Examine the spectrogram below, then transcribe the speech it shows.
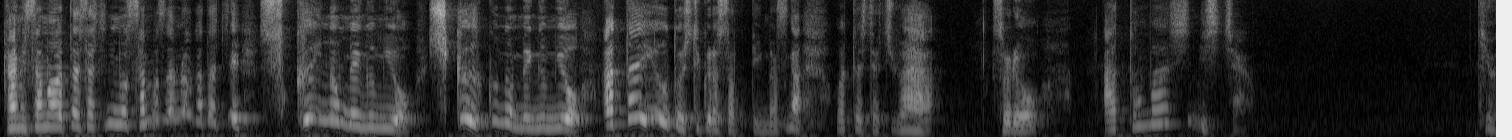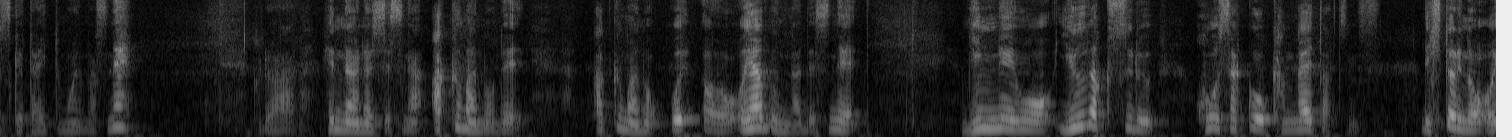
神様は私たちにもさまざまな形で救いの恵みを祝福の恵みを与えようとしてくださっていますが私たちはそれを後回しにしちゃう。気をつけたいと思いますね。これは変な話ですが悪魔ので悪魔の親分がですね人間を誘惑する方策を考えたんです。で一人の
